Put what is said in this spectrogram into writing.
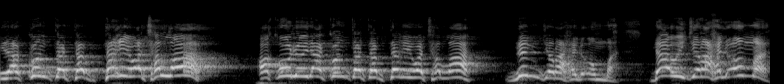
إذا كنت تبتغي وجه الله أقول إذا كنت تبتغي وجه الله لم جراح الأمة. داوي جراح الأمة.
